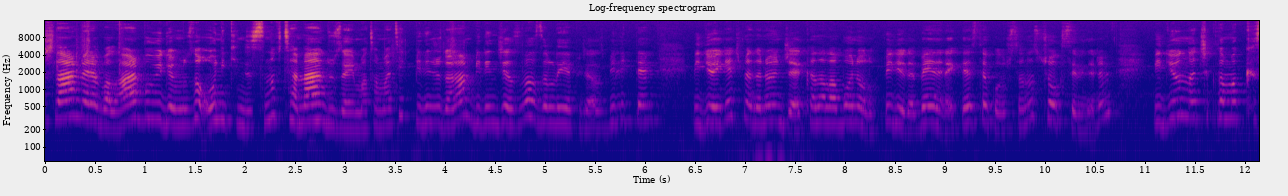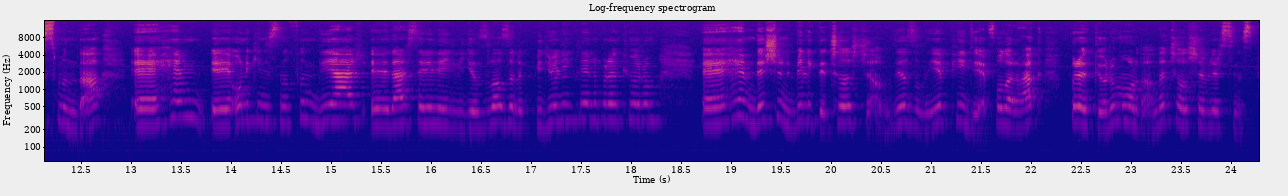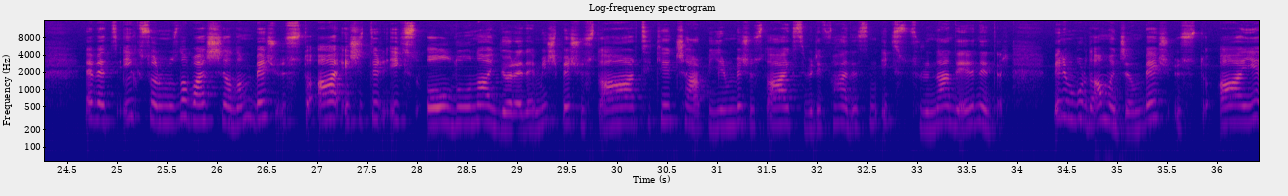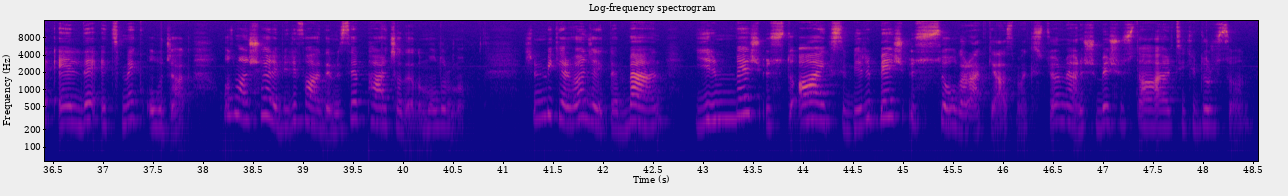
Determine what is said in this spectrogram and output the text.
Arkadaşlar merhabalar. Bu videomuzda 12. sınıf temel düzey matematik 1. dönem 1. yazılı hazırlığı yapacağız. Birlikte videoya geçmeden önce kanala abone olup videoda beğenerek destek olursanız çok sevinirim. Videonun açıklama kısmında e, hem e, 12. sınıfın diğer e, dersleriyle ilgili yazılı hazırlık video linklerini bırakıyorum. E, hem de şimdi birlikte çalışacağımız yazılıyı pdf olarak bırakıyorum. Oradan da çalışabilirsiniz. Evet ilk sorumuzla başlayalım. 5 üstü a eşittir x olduğuna göre demiş. 5 üstü a artı 2 çarpı 25 üstü a eksi 1 ifadesinin x türünden değeri nedir? Benim burada amacım 5 üstü a'yı elde etmek olacak. O zaman şöyle bir ifademizi parçalayalım olur mu? Şimdi bir kere öncelikle ben 25 üstü a eksi 1'i 5 üssü olarak yazmak istiyorum. Yani şu 5 üstü a artı 2 dursun.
